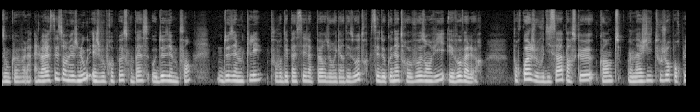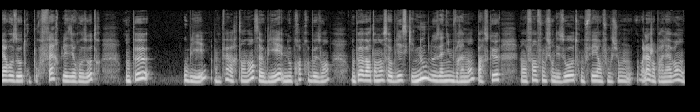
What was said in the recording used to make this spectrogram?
Donc euh, voilà, elle va rester sur mes genoux et je vous propose qu'on passe au deuxième point. Deuxième clé pour dépasser la peur du regard des autres, c'est de connaître vos envies et vos valeurs. Pourquoi je vous dis ça? Parce que quand on agit toujours pour plaire aux autres ou pour faire plaisir aux autres, on peut oublier, on peut avoir tendance à oublier nos propres besoins, on peut avoir tendance à oublier ce qui nous nous anime vraiment parce que on fait en fonction des autres, on fait en fonction, voilà, j'en parlais avant,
